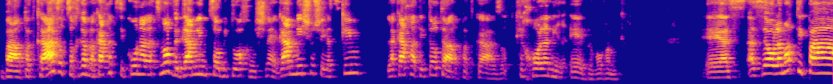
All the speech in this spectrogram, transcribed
בהרפתקה הזאת צריך גם לקחת סיכון על עצמו וגם למצוא ביטוח משנה, גם מישהו שיסכים לקחת איתו את ההרפתקה הזאת, ככל הנראה ברוב המקרים. אה, אז, אז זה עולמות טיפה,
